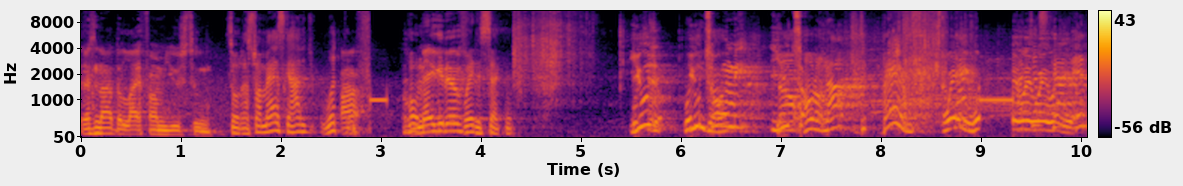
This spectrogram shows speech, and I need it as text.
That's not the life I'm used to. so that's why I'm asking. How did you, what the Uh, f- hold on. negative. Wait a second. You, What you told doing? me. You no, to- hold on. Now, bam. Wait, wait, Wait, wait, wait. in-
